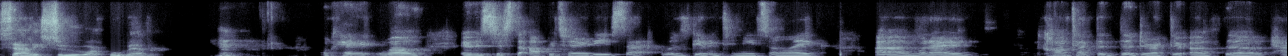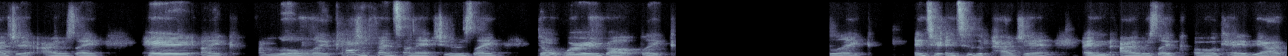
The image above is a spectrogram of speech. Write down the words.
Sally Sue or whomever? Okay, well, it was just the opportunities that was given to me. So like um, when I contacted the director of the pageant, I was like, hey, like I'm a little like on the fence on it. She was like, don't worry about like like enter into the pageant. And I was like, oh, okay, yeah,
